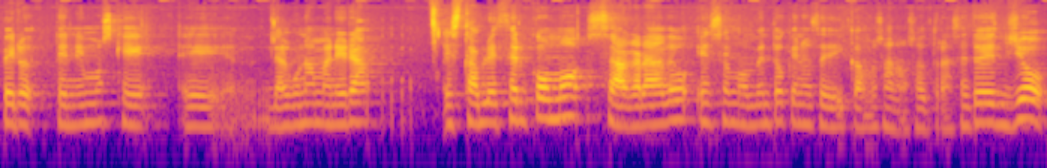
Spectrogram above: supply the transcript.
pero tenemos que, eh, de alguna manera, establecer como sagrado ese momento que nos dedicamos a nosotras. Entonces yo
